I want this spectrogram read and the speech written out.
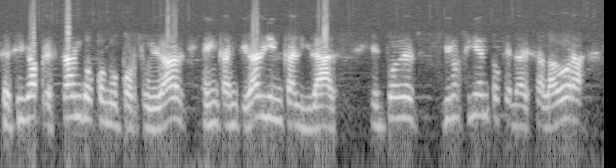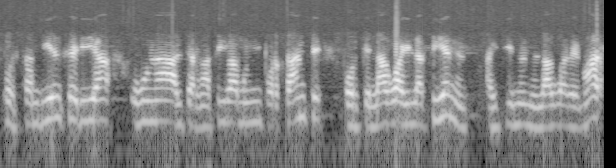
se siga prestando con oportunidad en cantidad y en calidad. Entonces, yo siento que la desaladora pues también sería una alternativa muy importante porque el agua ahí la tienen, ahí tienen el agua de mar.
